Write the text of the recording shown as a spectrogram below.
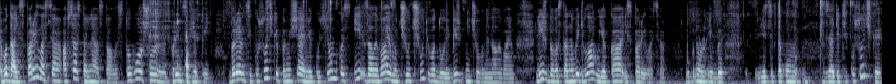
вода іспарилася, а все остальне осталось. Того, що е, принцип який. Беремо ці кусочки, поміщаємо в якусь ємкость і заливаємо чуть-чуть водою. Більш нічого не наливаємо. Ліж би встановити влагу, яка іспарилася. Бо, ну, якби, якщо в такому взяти ці кусочки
